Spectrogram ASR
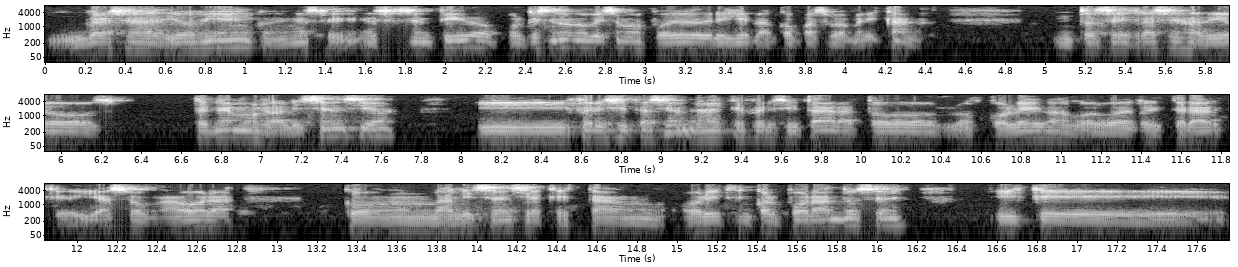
gracias a Dios, bien en ese, en ese sentido, porque si no, no hubiésemos podido dirigir la Copa Sudamericana. Entonces, gracias a Dios, tenemos la licencia y felicitaciones, hay que felicitar a todos los colegas, vuelvo a reiterar que ya son ahora con las licencias que están ahorita incorporándose y que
